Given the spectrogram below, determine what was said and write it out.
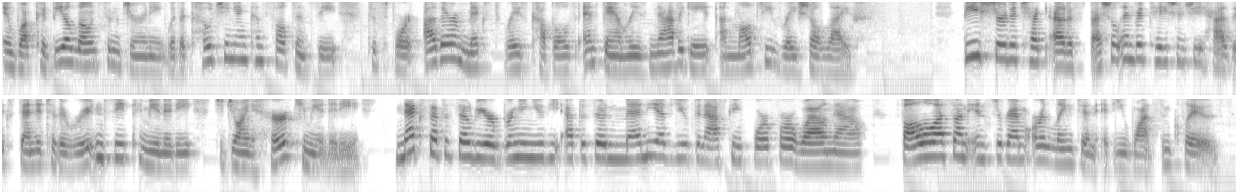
in what could be a lonesome journey with a coaching and consultancy to support other mixed race couples and families navigate a multiracial life. Be sure to check out a special invitation she has extended to the Root and Seed community to join her community Next episode, we are bringing you the episode many of you have been asking for for a while now. Follow us on Instagram or LinkedIn if you want some clues.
